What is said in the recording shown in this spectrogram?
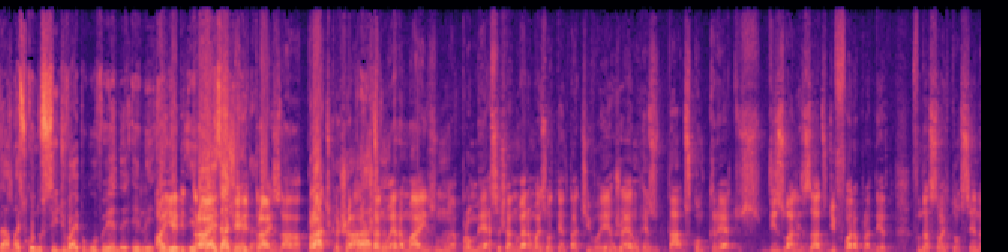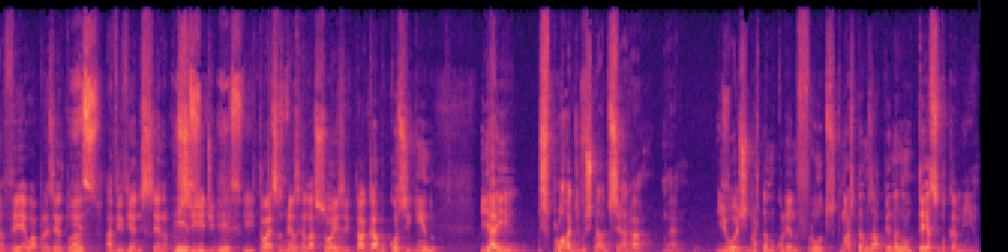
Tá, mas quando o Cid vai para o governo, ele, Aí ele, ele, ele traz, traz, a agenda. Ele traz a prática já, a prática, já não era mais uma promessa, já não era mais uma tentativa erro, já eram resultados concretos, visualizados de fora para dentro. Fundação Ayrton Senna vê, eu apresento a, a, Viviane Senna para o Cid. Isso. E, então, essas minhas Foi. relações Foi. e tal, acabo conseguindo. E aí explode no estado do Ceará. Né? E hoje nós estamos colhendo frutos que nós estamos apenas num terço do caminho.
